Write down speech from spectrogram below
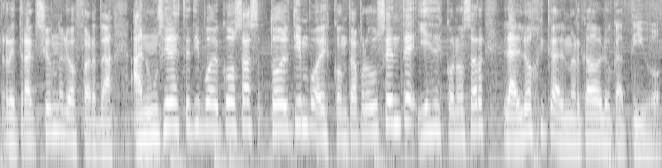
retracción de la oferta. Anunciar este tipo de cosas todo el tiempo es contraproducente y es desconocer la lógica del mercado locativo.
